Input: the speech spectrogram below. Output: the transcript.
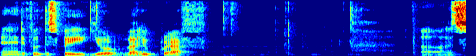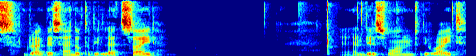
And it will display your value graph uh, let's drag this handle to the left side. And this one to the right.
